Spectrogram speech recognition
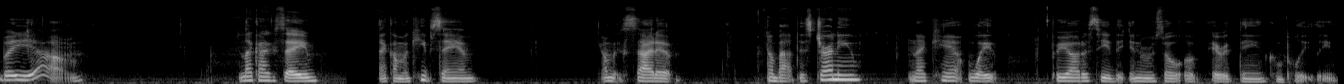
But yeah, like I say, like I'm gonna keep saying, I'm excited about this journey and I can't wait for y'all to see the end result of everything completely.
